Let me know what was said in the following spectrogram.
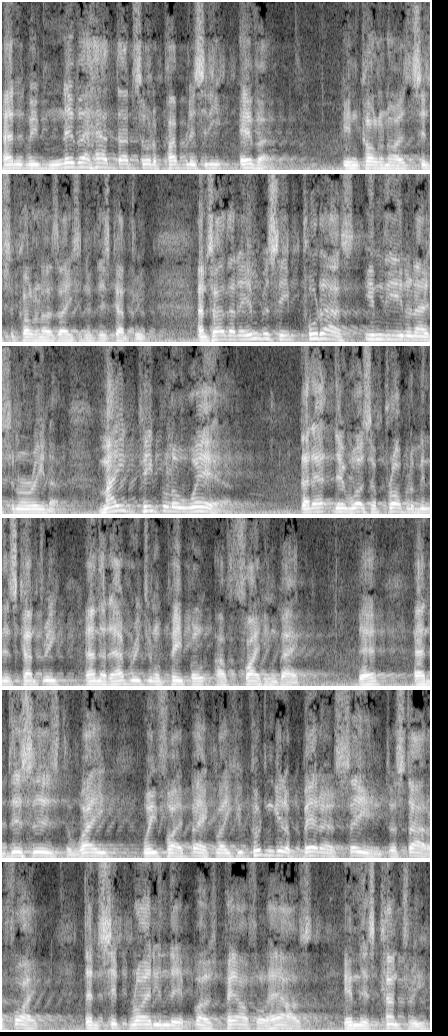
And we've never had that sort of publicity ever in since the colonisation of this country. And so that embassy put us in the international arena, made people aware that there was a problem in this country and that Aboriginal people are fighting back. Yeah? And this is the way we fight back. Like you couldn't get a better scene to start a fight than sit right in their most powerful house in this country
